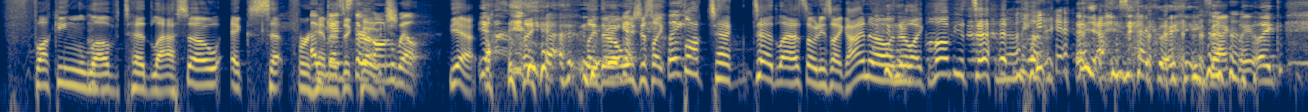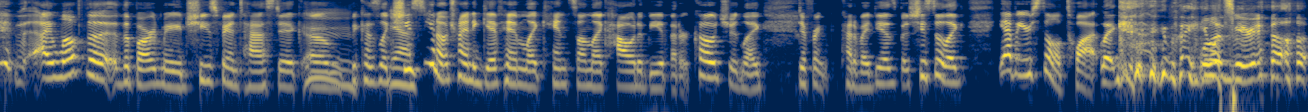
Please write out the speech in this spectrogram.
fucking love Ted Lasso except for him against as a their coach. own will Yeah, Yeah. like, Yeah. like they're always Yeah. just like, Like- "Fuck Ted, Ted Lasso," and he's like, "I know," and they're like, "Love you, Ted." Like, yeah, exactly, exactly. Like, I love the the barmaid. She's fantastic um, Mm, because, like, yeah. she's you know trying to give him like hints on like how to be a better coach and like different kind of ideas. But she's still like, yeah, but you're still a twat. Like, like Well, let's be real.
